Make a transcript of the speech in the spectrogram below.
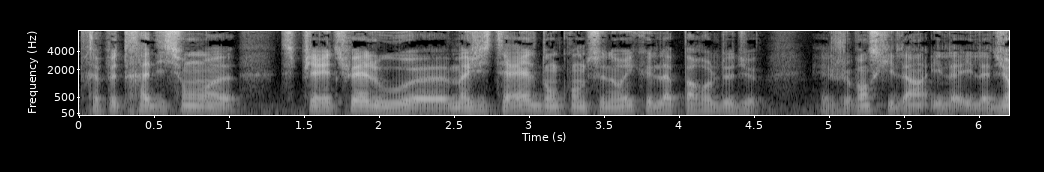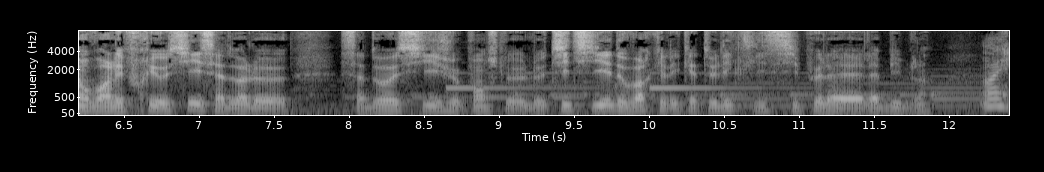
très peu de tradition euh, spirituelle ou euh, magistérielle, donc on ne se nourrit que de la parole de Dieu. Et je pense qu'il a, il a, il a dû en voir les fruits aussi, et ça doit, le, ça doit aussi, je pense, le, le titiller de voir que les catholiques lisent si peu la, Bible. Oui.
